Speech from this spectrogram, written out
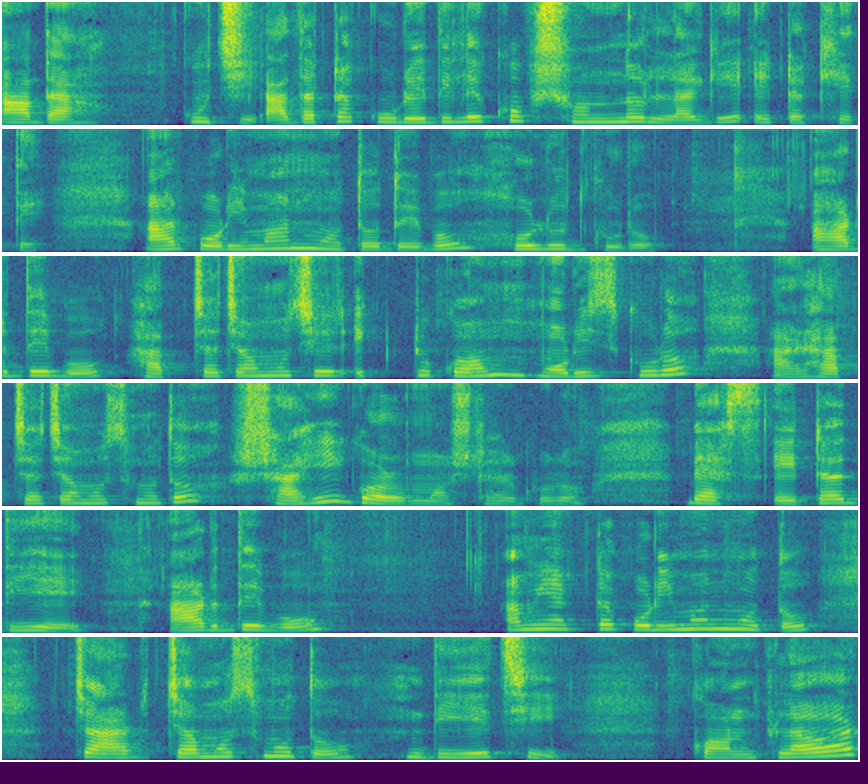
আদা কুচি, আদাটা কুড়ে দিলে খুব সুন্দর লাগে এটা খেতে। আর পরিমাণ মতো দেব হলুদ গুঁড়ো। আর দেব হাফ চা চামচের একটু কম মরিচ গুঁড়ো আর হাফ চা চামচ মতো শাহি গরম মশলার গুঁড়ো। ব্যাস, এটা দিয়ে আর দেব আমি একটা পরিমাণ মতো চার চামচ মতো দিয়েছি। কর্নফ্লাওয়ার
